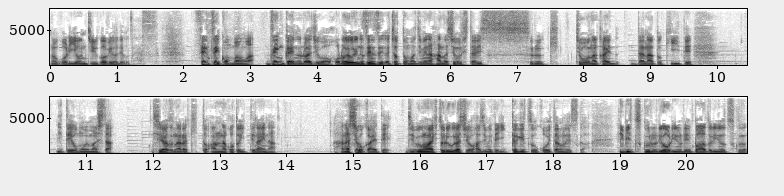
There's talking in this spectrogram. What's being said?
残り45秒でございます。先生こんばんは。前回のラジオはほろ酔いの先生がちょっと真面目な話をしたりする貴重な回だなと聞いていて思いました。シラフならきっとあんなこと言ってないな。話を変えて、自分は一人暮らしを始めて1ヶ月を超えたのですが、日々作る料理のレパートリーの少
